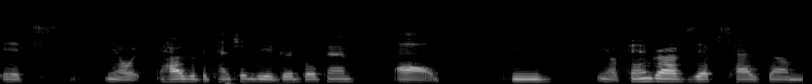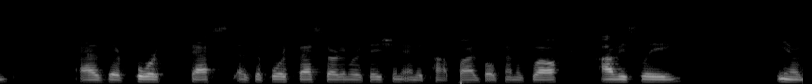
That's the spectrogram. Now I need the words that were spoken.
it's you know it has the potential to be a good bullpen. Uh, the you know Fangraph Zips has them as their fourth best as the fourth best starting rotation and the top five bullpen as well. Obviously, you know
